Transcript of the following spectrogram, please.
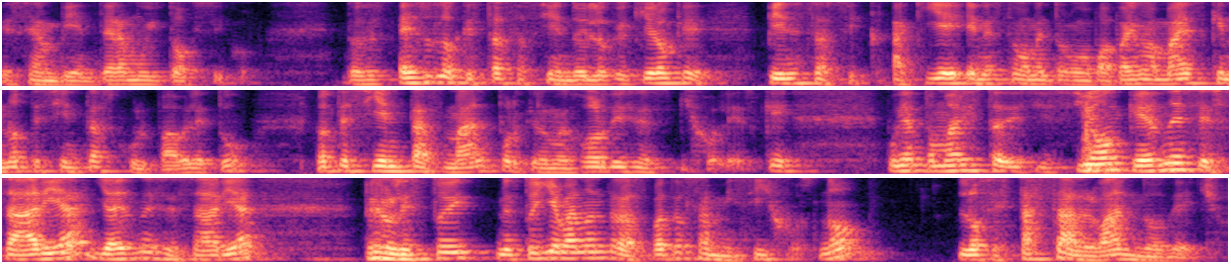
ese ambiente, era muy tóxico. Entonces, eso es lo que estás haciendo y lo que quiero que pienses aquí en este momento como papá y mamá es que no te sientas culpable tú, no te sientas mal porque a lo mejor dices, híjole, es que voy a tomar esta decisión que es necesaria, ya es necesaria, pero le estoy, me estoy llevando entre las patas a mis hijos, ¿no? Los estás salvando, de hecho,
